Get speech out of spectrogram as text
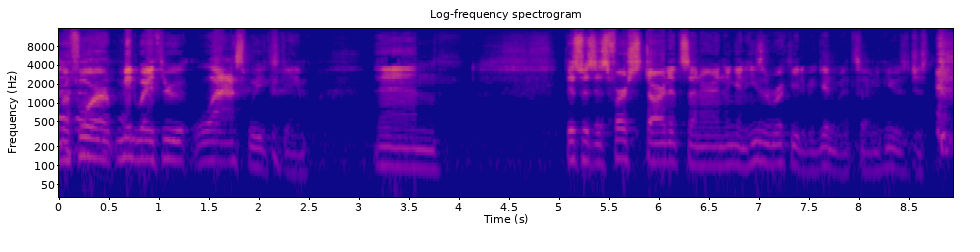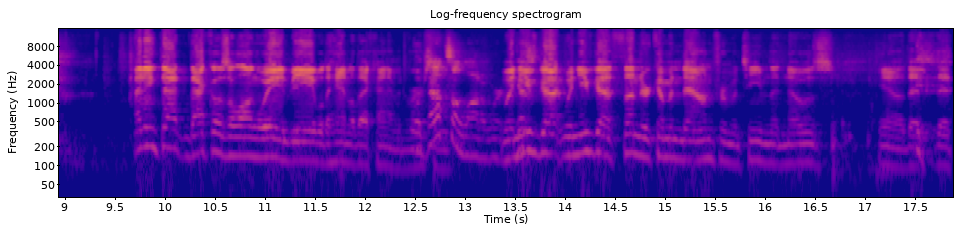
or before midway through last week's game, and this was his first start at center. And again, he's a rookie to begin with, so I mean, he was just. I think that that goes a long way in being able to handle that kind of Well, adversity. that's a lot of work. when you've got when you've got thunder coming down from a team that knows you know that that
